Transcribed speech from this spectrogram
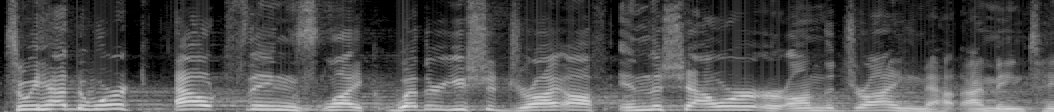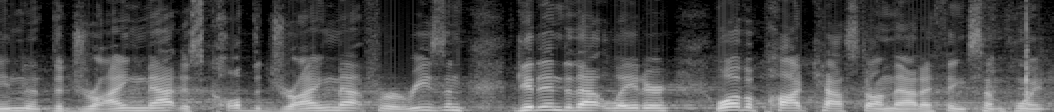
So we had to work out things like whether you should dry off in the shower or on the drying mat. I maintain that the drying mat is called the drying mat for a reason. Get into that later. We'll have a podcast on that, I think, some point.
